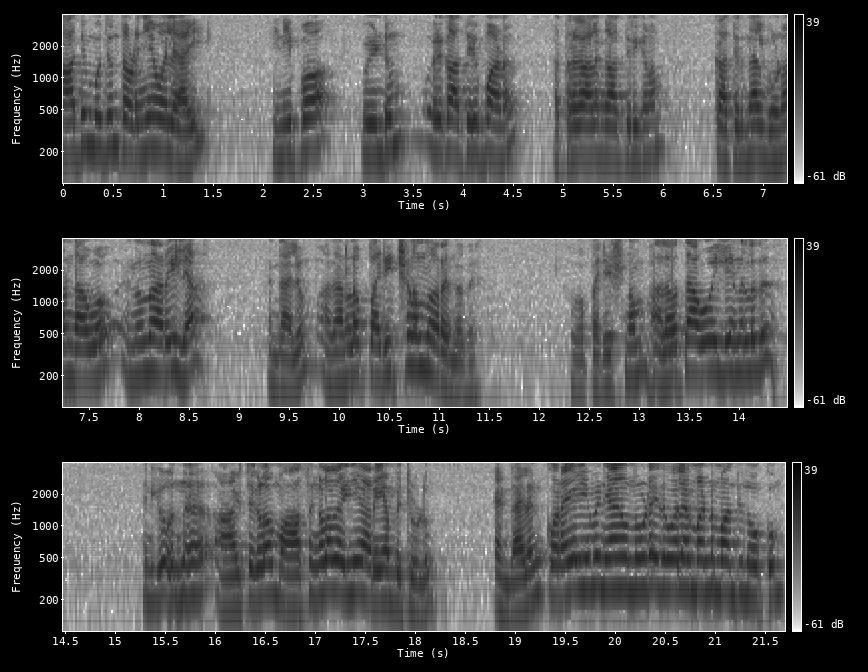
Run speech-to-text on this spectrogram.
ആദ്യം ബുദ്ധിം തുടങ്ങിയ പോലെ ആയി. ഇനിയിപ്പോൾ വീണ്ടും ഒരു കാത്തിരിപ്പാണ്. എത്ര കാലം കാത്തിരിക്കണം? കാത്തിരുന്നാൽ ഗുണമുണ്ടാവുമോ എന്നൊന്നും അറിയില്ല. എന്തായാലും അതാണല്ലോ പരീക്ഷണം എന്ന് പറയുന്നത്. അപ്പോൾ പരീക്ഷണം ഫലവത്താവോ ഇല്ലേ എന്നുള്ളത് എനിക്ക് ഒന്ന് ആഴ്ചകളോ മാസങ്ങളോ കഴിഞ്ഞേ അറിയാൻ പറ്റുള്ളൂ. എന്തായാലും കുറേ കഴിയുമ്പോൾ ഞാൻ ഒന്നുകൂടെ ഇതുപോലെ മണ്ണ് മാന്തി നോക്കും.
